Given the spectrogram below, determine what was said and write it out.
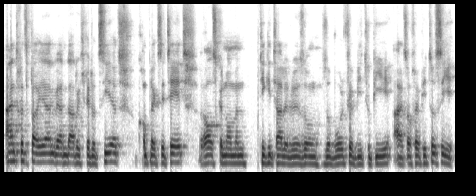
Eintrittsbarrieren werden dadurch reduziert, Komplexität rausgenommen digitale Lösung sowohl für B2B als auch für B2C.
